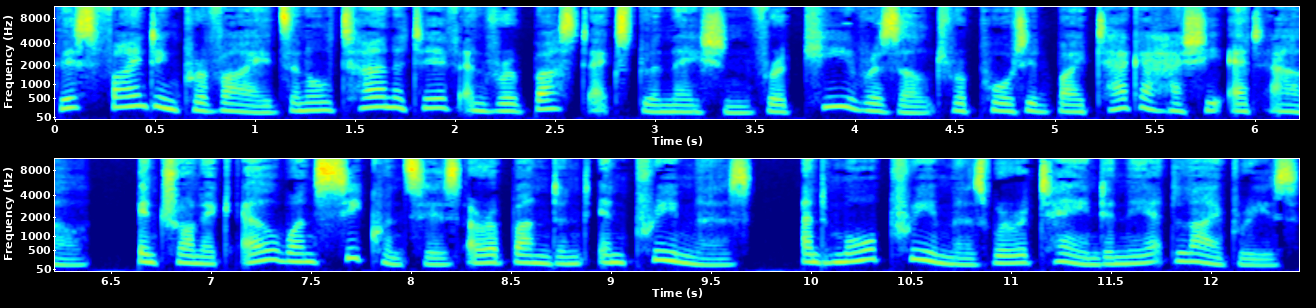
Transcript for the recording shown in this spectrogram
This finding provides an alternative and robust explanation for a key result reported by Takahashi et al. Intronic L1 sequences are abundant in primers, and more primers were retained in the AT libraries.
